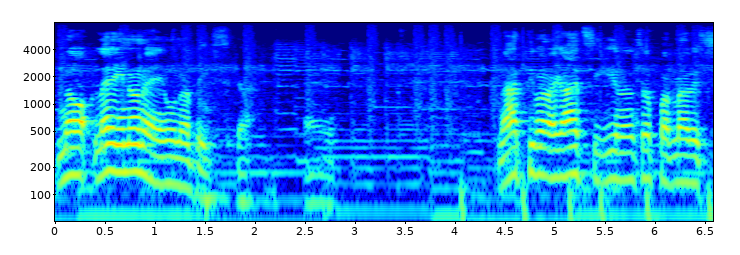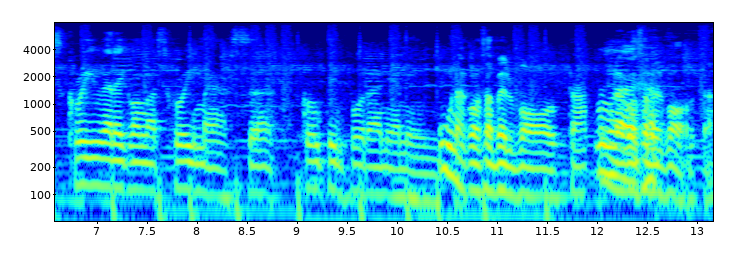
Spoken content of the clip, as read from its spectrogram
No, lei non è una pesca. Eh. Un attimo ragazzi che io non so parlare e scrivere con la Screamers contemporaneamente. Una cosa per volta. Una Una- cosa per volta.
